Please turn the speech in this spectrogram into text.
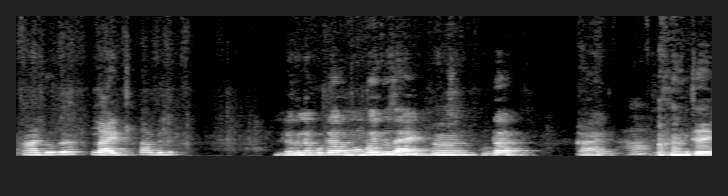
अगोदर लाइट लागली. लग्न कुठं? मुंबईतच आहे. कुठं? काय? जय.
